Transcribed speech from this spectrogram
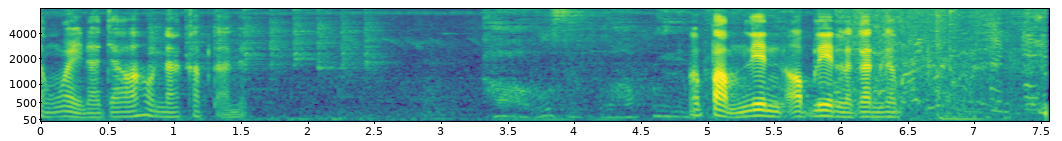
น้องไหวนะจะว่าหนนะครับตาเนี่ยมาปั่มเล่นออฟเล่นแล้วกันครับ อ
